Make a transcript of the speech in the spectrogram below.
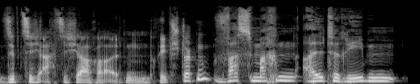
70, 80 Jahre alten Rebstöcken. Was machen alte Reben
